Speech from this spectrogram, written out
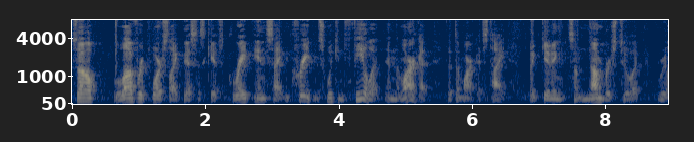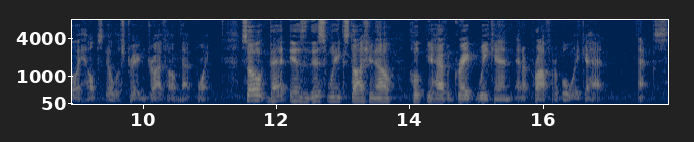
So, love reports like this. This gives great insight and credence. We can feel it in the market that the market's tight, but giving some numbers to it really helps illustrate and drive home that point. So, that is this week's Daus You Know. Hope you have a great weekend and a profitable week ahead. Thanks.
